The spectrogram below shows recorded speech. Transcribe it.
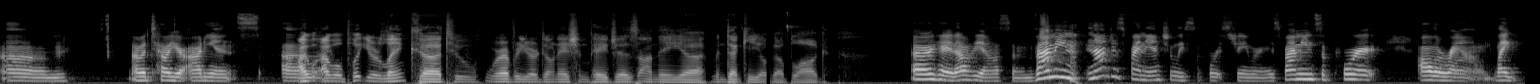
Um, I would tell your audience. Uh, I, w- I will put your link uh, to wherever your donation page is on the uh, Mindenki Joga blog. Okay, that would be awesome. But I mean, not just financially support streamers, but I mean support all around, like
